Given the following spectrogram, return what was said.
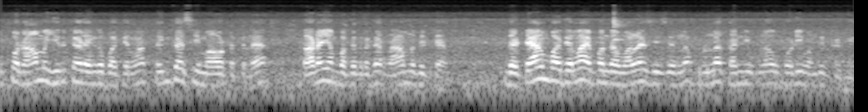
இப்போ நாம் இருக்கிற இடம் எங்கே பார்த்தீங்கன்னா தென்காசி மாவட்டத்தில் கடையம் பக்கத்தில் இருக்க ராமநதி டேம் இந்த டேம் பார்த்தீங்கன்னா இப்போ இந்த மழை சீசனில் ஃபுல்லாக தண்ணி ஃபுல்லாக ஓடி வந்துட்டு இருக்கு.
